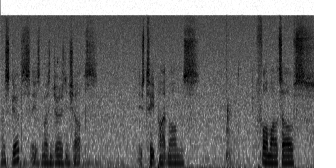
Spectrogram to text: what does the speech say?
That's good. So use the most encouraging shots. Use two pipe bombs. Four molotovs.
